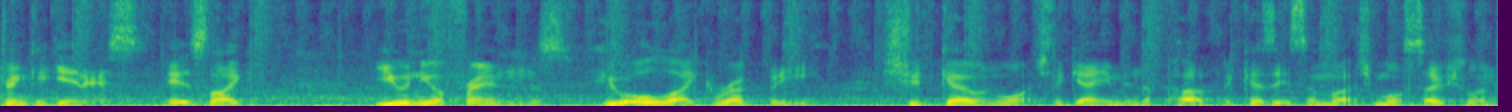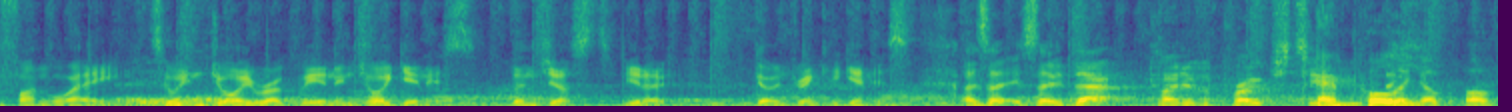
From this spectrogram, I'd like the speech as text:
drink a Guinness. It's like you and your friends who all like rugby should go and watch the game in the pub because it's a much more social and fun way to enjoy rugby and enjoy Guinness than just, you know, go and drink a Guinness. And so, so that kind of approach to... And pulling a, a,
